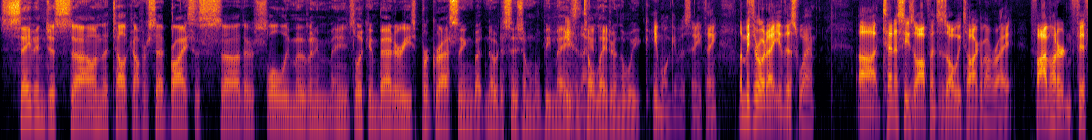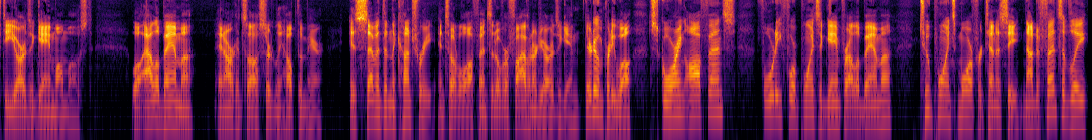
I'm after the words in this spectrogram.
Saban just uh, on the teleconference said Bryce is uh, they're slowly moving him and he's looking better. He's progressing, but no decision will be made He's until there. later in the week. He won't give us anything. Let me throw it at you this way. Uh, Tennessee's offense is all we talk about, right? 550 yards a game almost. Well, Alabama and Arkansas certainly helped them here. Is seventh in the country in total offense at over 500 yards a game. They're doing pretty well. Scoring offense, 44 points a game for Alabama, two points more for Tennessee. Now, defensively,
